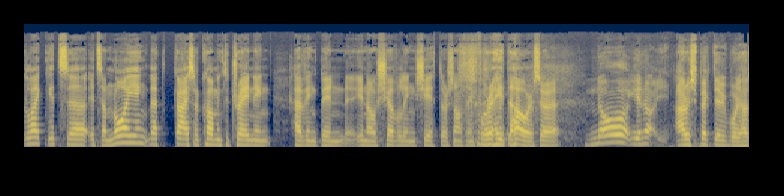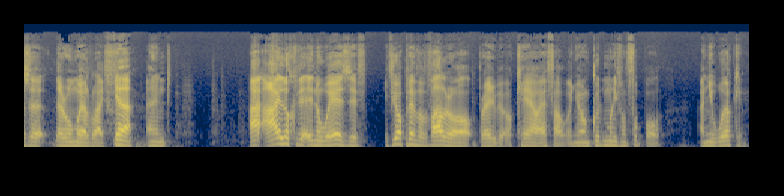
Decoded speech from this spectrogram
like it's uh, it's annoying that guys are coming to training having been uh, you know shoveling shit or something for eight hours? Uh, No, you know, I respect everybody has a, their own way of life. yeah, And I, I look at it in a way as if if you're playing for Valur or Brady or KRF out and you're on good money from football and you're working,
